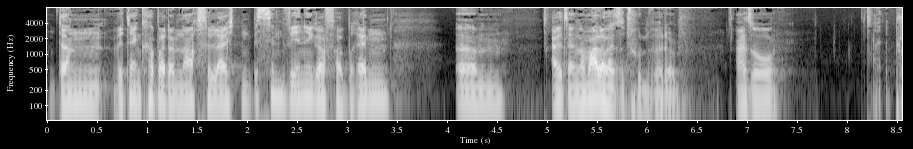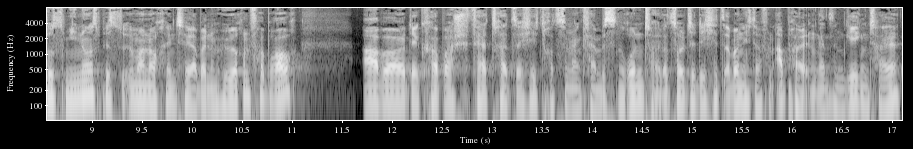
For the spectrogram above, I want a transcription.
dann wird dein Körper danach vielleicht ein bisschen weniger verbrennen, ähm, als er normalerweise tun würde. Also plus minus bist du immer noch hinterher bei einem höheren Verbrauch, aber der Körper fährt tatsächlich trotzdem ein klein bisschen runter. Das sollte dich jetzt aber nicht davon abhalten, ganz im Gegenteil.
